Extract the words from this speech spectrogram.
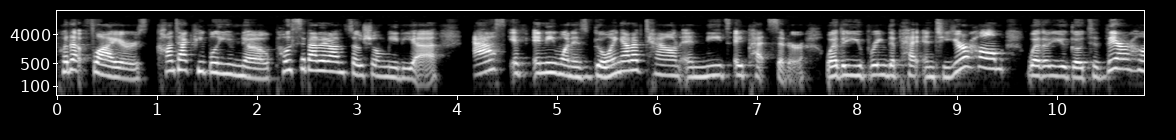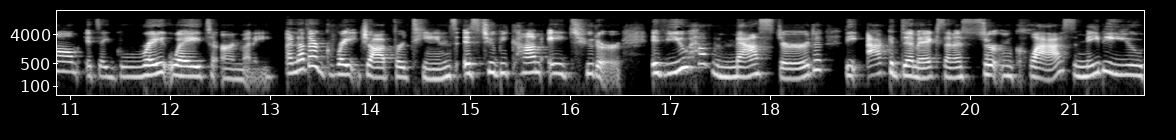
put up flyers, contact people you know, post about it on social media, ask if anyone is going out of town and needs a pet sitter. Whether you bring the pet into your home, whether you go to their home, it's a great way to earn money. Another great job for teens is to become a tutor. If you have mastered the academics in a certain class, maybe you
